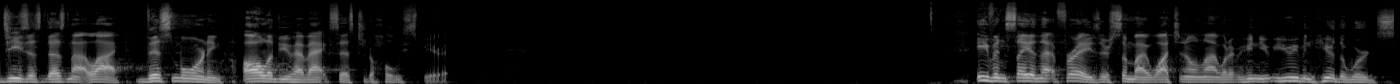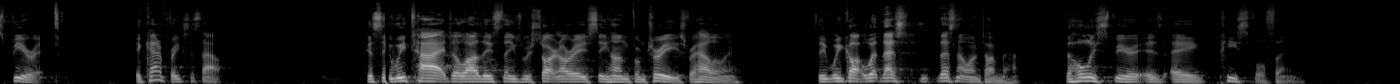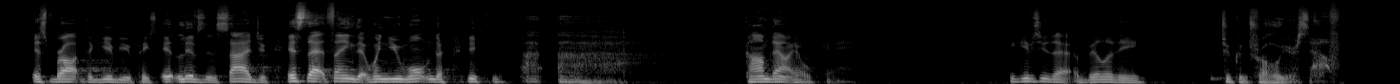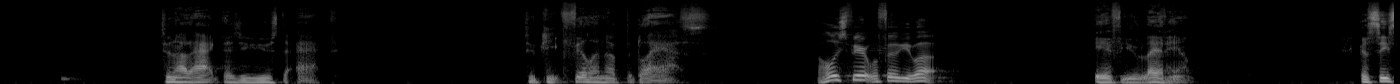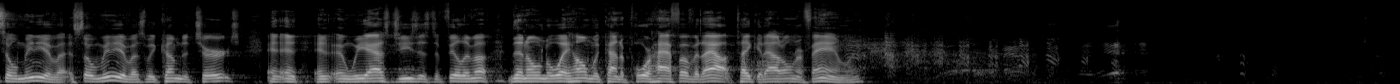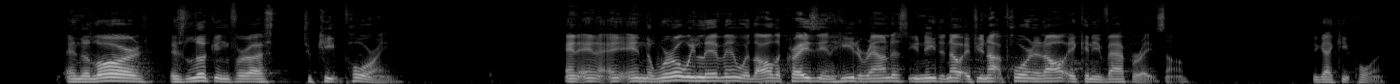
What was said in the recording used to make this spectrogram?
Jesus does not lie. This morning, all of you have access to the Holy Spirit. Even saying that phrase, there's somebody watching online, whatever, and you, you even hear the word spirit. It kind of freaks us out. Because, see, we tie it to a lot of these things we're starting already to see hung from trees for Halloween. See, we call it, that's, that's not what I'm talking about. The Holy Spirit is a peaceful thing. It's brought to give you peace. It lives inside you. It's that thing that when you want to, you, ah, ah, calm down, okay. He gives you that ability to control yourself, to not act as you used to act to keep filling up the glass. The Holy Spirit will fill you up if you let Him. Because see, so many of us, so many of us, we come to church and, and, and we ask Jesus to fill him up. Then on the way home, we kind of pour half of it out, take it out on our family. And the Lord is looking for us to keep pouring. And, in the world we live in, with all the crazy and heat around us, you need to know if you're not pouring at all, it can evaporate some. So you got to keep pouring.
